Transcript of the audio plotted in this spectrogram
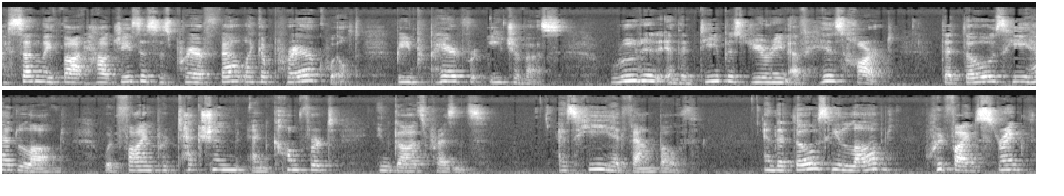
I suddenly thought how Jesus' prayer felt like a prayer quilt being prepared for each of us, rooted in the deepest yearning of his heart that those he had loved would find protection and comfort in God's presence as he had found both, and that those he loved would find strength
